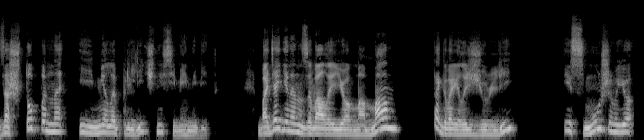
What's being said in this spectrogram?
заштопано и имело приличный семейный вид. Бодягина называла ее маман, так говорила Жюли, и с мужем ее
